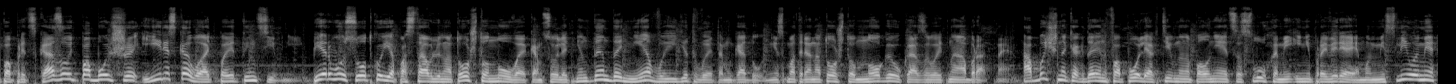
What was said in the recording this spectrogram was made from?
попредсказывать побольше, и рисковать поинтенсивней. Первую сотку я поставлю на то, что новая консоль от Nintendo не выйдет в этом году, несмотря на то, что многое указывает на обратное. Обычно, когда инфополе активно наполняется слухами и непроверяемыми сливами,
